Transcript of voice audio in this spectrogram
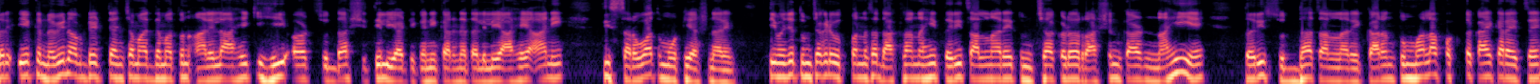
तर एक नवीन अपडेट त्यांच्या माध्यमातून आलेला आहे की ही अट सुद्धा शिथिल या ठिकाणी करण्यात आलेली आहे आणि ती सर्वात मोठी असणार आहे. ती म्हणजे तुमच्याकडे उत्पन्नाचा दाखला नाही तरी चालणार आहे. तुमच्याकडं राशन कार्ड नाही आहे तरी सुद्धा चालणार आहे. कारण तुम्हाला फक्त काय करायचं आहे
